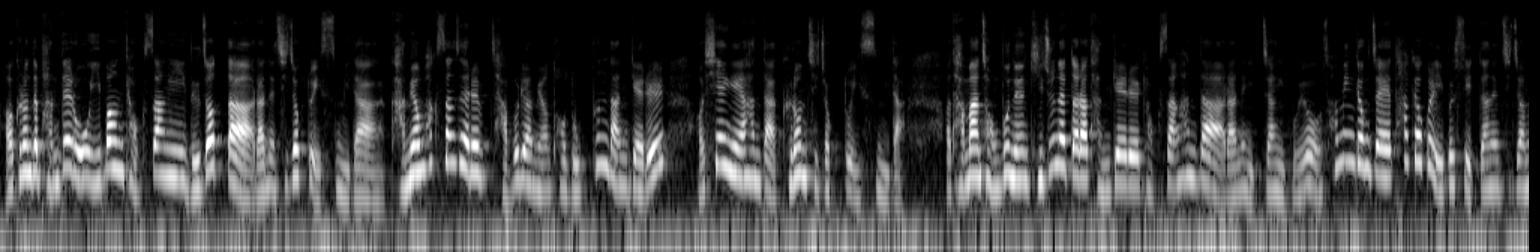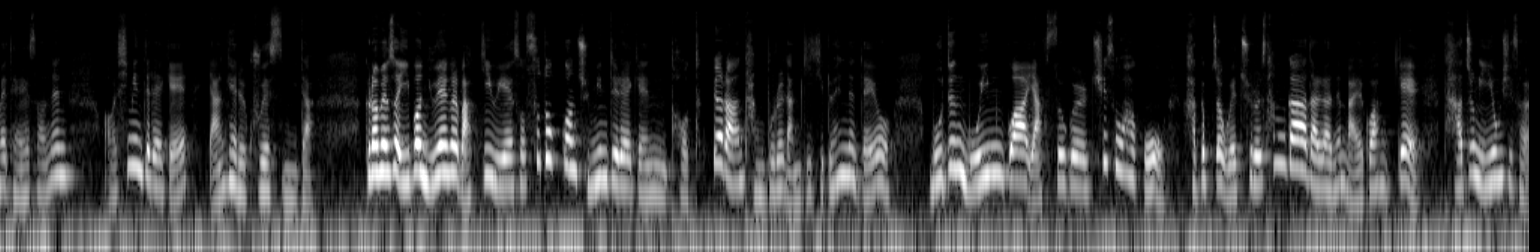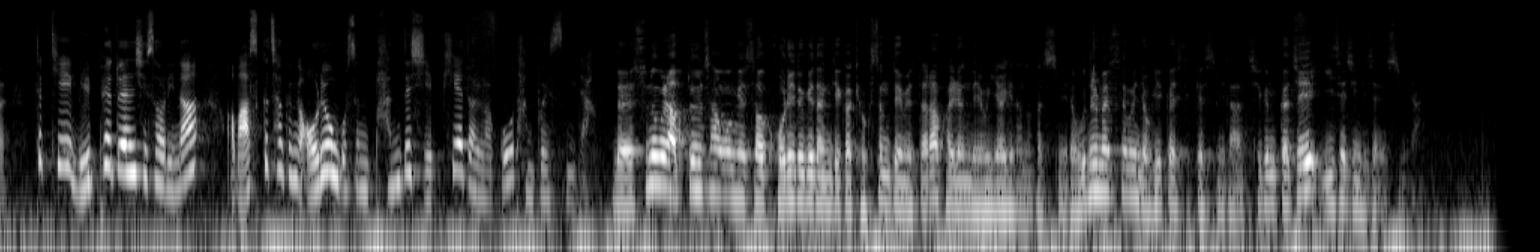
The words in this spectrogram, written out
어, 그런데 반대로 이번 격상이 늦었다라는 지적도 있습니다. 감염 확산세를 잡으려면 더 높은 단계를 어, 시행해야 한다 그런 지적도 있습니다. 어, 다만 정부는 기준에 따라 단계를 격상한다라는 입장이고요. 서민 경제에 타격을 입을 수 있다는 지점에 대해서는 어, 시민들에게 양해를 구했습니다. 그러면서 이번 유행을 막기 위해서 수도권 주민들에겐 더 특별한 당부를 남기기도 했는데요. 모든 모임과 약속을 취소하고 가급적 외출을 삼가달라는 말과 함께 다중 이용 시설, 특히 밀폐된 시설이나 어, 마스크 착용이 어려운 곳은 반드시 피해달라고 당부했습니다. 네, 수능을 앞둔 상황에서 거리두기 단계가 격상됨에 따라 관련 내용 이야기 나눠봤습니다. 오늘 말씀은 여기까지 듣겠습니다. 지금까지 이세진 기자였습니다.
